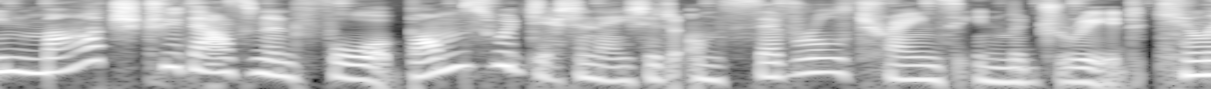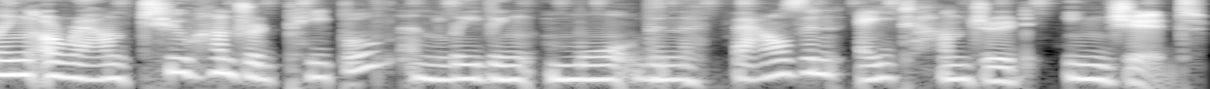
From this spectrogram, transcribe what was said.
In March 2004, bombs were detonated on several trains in Madrid, killing around 200 people and leaving more than 1,800 injured.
